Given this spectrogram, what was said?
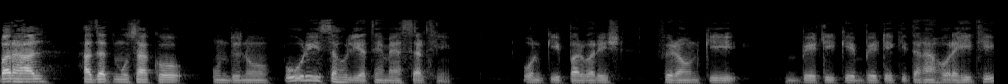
بہرحال، حضرت موسا کو ان دنوں پوری سہولیتیں میسر تھیں۔ ان کی پرورش فرون کی بیٹی کے بیٹے کی طرح ہو رہی تھی۔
